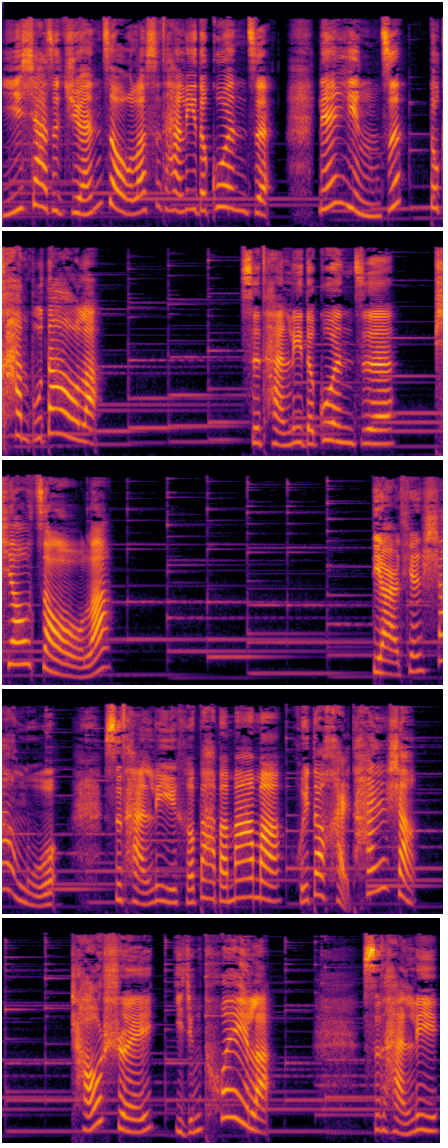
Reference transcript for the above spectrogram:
一下子卷走了斯坦利的棍子，连影子都看不到了。斯坦利的棍子飘走了。第二天上午，斯坦利和爸爸妈妈回到海滩上，潮水已经退了。斯坦利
